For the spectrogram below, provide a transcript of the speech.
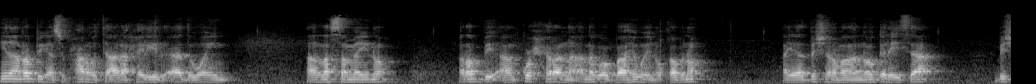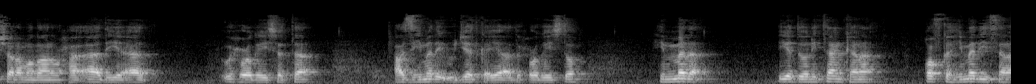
inaan rabbigan subxaana wa tacaala xiriir aada weyn aan la sameyno rabbi aan ku xiranno annagoo baahi weyn u qabno ayaad bisha ramadaan noo galaysaa bisha ramadaan waxaa aada iyo aada u xoogeysata casiimada iyo ujeedka ayaa aada u xoogeysto himada iyo doonitaankana qofka himadiisana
